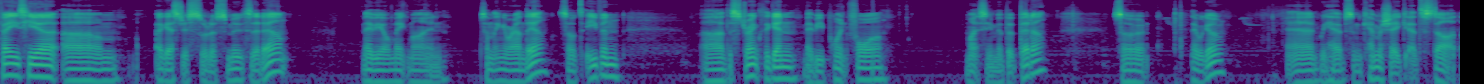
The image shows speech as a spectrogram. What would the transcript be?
Phase here, um, I guess just sort of smooths it out. Maybe I'll make mine something around there, so it's even. Uh, the strength, again, maybe 0.4. Might seem a bit better. So, there we go. And we have some camera shake at the start.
